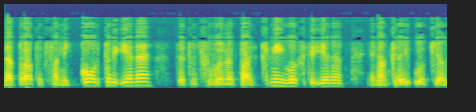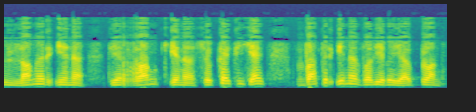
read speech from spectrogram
Nou praat ek van die korter ene, dit is gewoonlik by kniehoogte ene en dan kry jy ook jou langer ene, die rank ene. So kyk jy uit watter ene wil jy by jou plant.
